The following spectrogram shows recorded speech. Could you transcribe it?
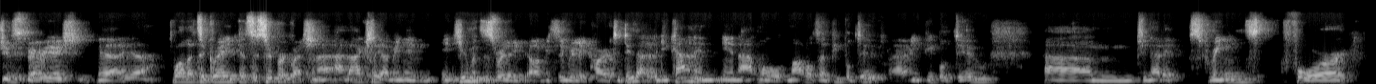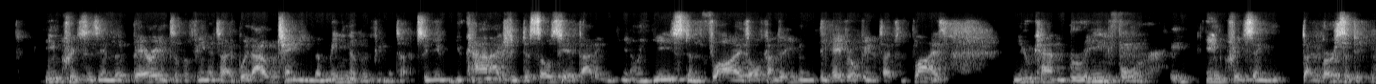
just variation? Yeah, yeah. Well, that's a great, it's a super question. And actually, I mean, in, in humans, it's really obviously really hard to do that, but you can in, in animal models, and people do. Right? I mean, people do um, genetic screens for increases in the variance of a phenotype without changing the mean of a phenotype. So you, you can actually dissociate that in, you know, in yeast and flies, all kinds of even behavioral phenotypes in flies. You can breed for increasing diversity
